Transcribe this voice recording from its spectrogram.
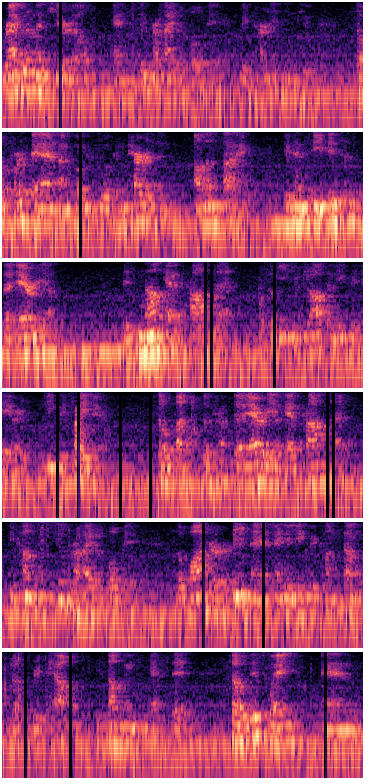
Regular material and super hydrophobic we turn it into. So towards the end, I'm going to do a comparison on the side. You can see this is the area. It's not get processed. So if you drop the liquid there, it's liquid stay there. So, but the, the area get processed becomes super hydrophobic. So the water and any liquid comes down will just repel. It's not going to get stick. So this way, and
